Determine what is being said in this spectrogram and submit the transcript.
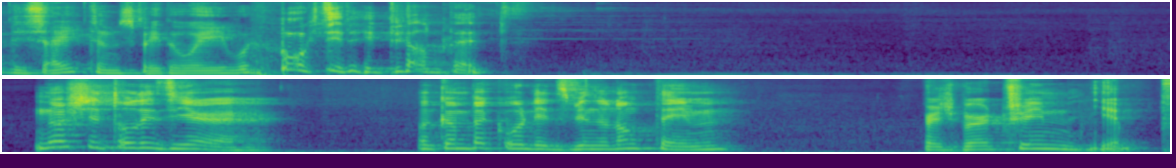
Are these items, by the way? Why did I build that? No shit, all is here. Welcome back, all. It's been a long time. Fresh bird trim? Yep.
